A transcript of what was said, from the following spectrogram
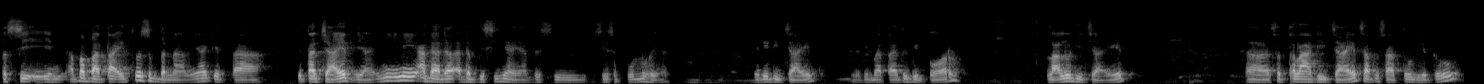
besi apa bata itu sebenarnya kita kita jahit ya. Ini ini ada ada ada besinya ya, besi besi 10 ya. Jadi dijahit jadi bata itu dibor, lalu dijahit. Uh, setelah dijahit satu-satu gitu,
